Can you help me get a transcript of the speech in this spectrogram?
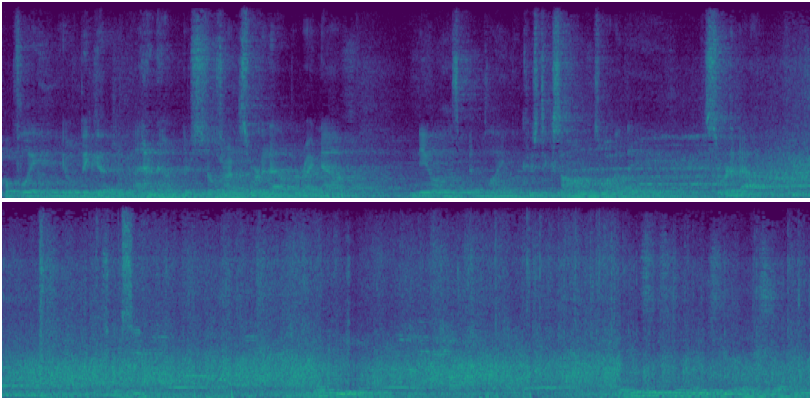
hopefully it will be good. I don't know. They're still trying to sort it out, but right now Neal has been playing acoustic songs while they sort it out. So we'll see. Well, this is tremendously unexpected.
